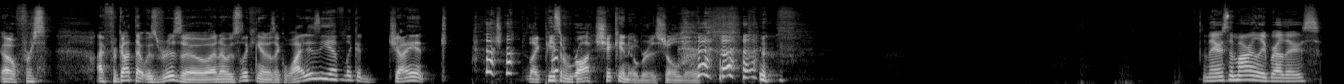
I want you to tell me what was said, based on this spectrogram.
Oh, first, I forgot that was Rizzo, and I was looking at. it, I was like, why does he have like a giant, like piece of raw chicken over his shoulder? And there's the Marley brothers.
